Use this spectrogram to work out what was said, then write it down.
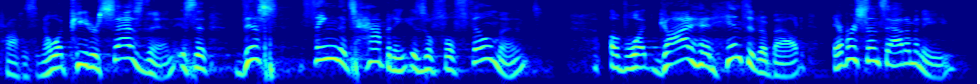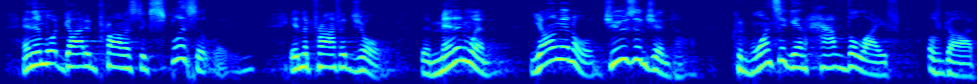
prophesy. Now, what Peter says then is that this thing that's happening is a fulfillment of what God had hinted about ever since Adam and Eve, and then what God had promised explicitly in the prophet Joel that men and women, young and old, Jews and Gentiles, could once again have the life of God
